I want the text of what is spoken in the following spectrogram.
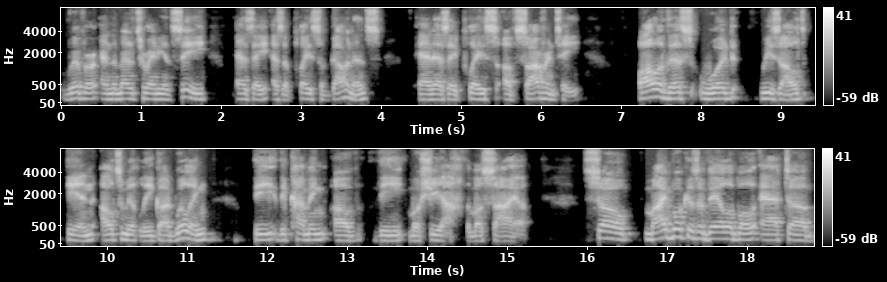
River and the Mediterranean Sea as a as a place of governance and as a place of sovereignty. All of this would result in ultimately, God willing, the the coming of the Moshiach, the Messiah. So my book is available at uh,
